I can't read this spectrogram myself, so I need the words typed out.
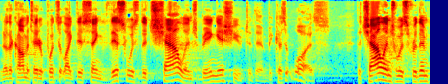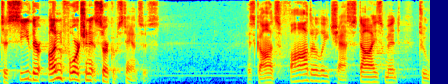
Another commentator puts it like this saying, This was the challenge being issued to them, because it was. The challenge was for them to see their unfortunate circumstances as God's fatherly chastisement to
